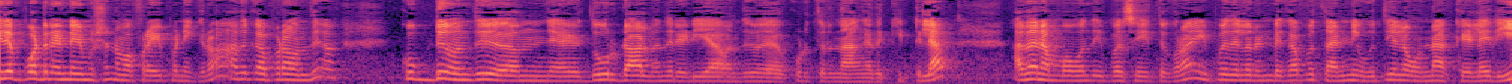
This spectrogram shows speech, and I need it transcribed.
இதை போட்டு ரெண்டு நிமிஷம் நம்ம ஃப்ரை பண்ணிக்கிறோம். அதுக்கப்புறம் வந்து குக்டு வந்து தூர் டால் வந்து ரெடியாக வந்து கொடுத்துருந்தாங்க அந்த கிட்டில் அதை நம்ம வந்து இப்போ சேர்த்துக்கிறோம். இப்போ இதில் ரெண்டு கப்பு தண்ணி ஊற்றி இல்லை ஒன்றா கிளறி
